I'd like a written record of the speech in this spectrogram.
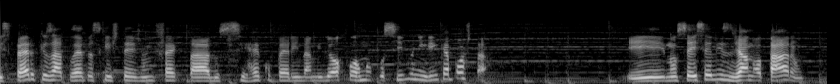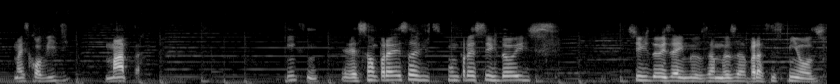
espero que os atletas que estejam infectados se recuperem da melhor forma possível, ninguém quer postar. E não sei se eles já notaram, mas Covid mata. Enfim, é, são para esses, dois. Esses dois aí, meus, meus abraços espinhosos.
